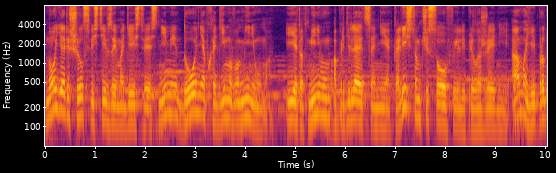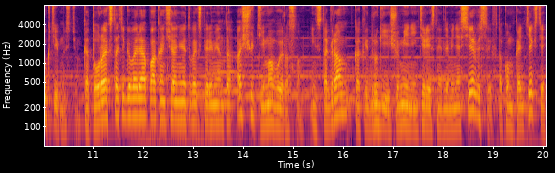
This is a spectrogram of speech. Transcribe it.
но я решил свести взаимодействие с ними до необходимого минимума. И этот минимум определяется не количеством часов или приложений, а моей продуктивностью, которая, кстати говоря, по окончанию этого эксперимента ощутимо выросла. Инстаграм, как и другие еще менее интересные для меня сервисы, в таком контексте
